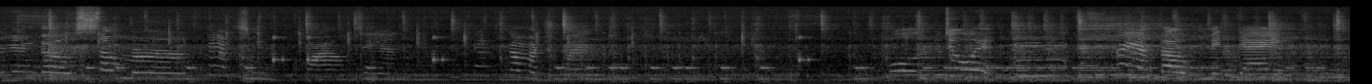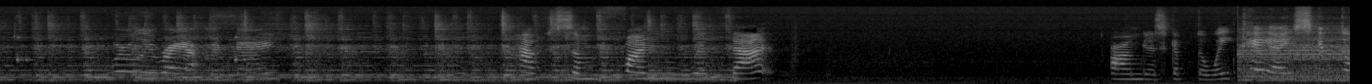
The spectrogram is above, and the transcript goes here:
we're gonna go summer, some clouds, and not much wind. We'll do it right about midday. Really right at midday. Have some fun with that. I'm gonna skip the wait. Okay, I skipped the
